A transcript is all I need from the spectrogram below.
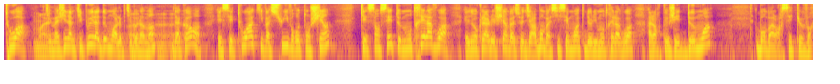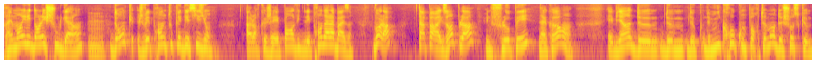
toi. Ouais. T'imagines un petit peu, il a deux mois, le petit Ouais, bonhomme. hein. ouais. D'accord? Et c'est toi qui vas suivre ton chien, qui est censé te montrer la voie. Et donc là, le chien va se dire, bon, bah si c'est moi qui dois lui montrer la voie, alors que j'ai deux mois, bon, bah alors c'est que vraiment, il est dans les choux, le gars. hein. Donc, je vais prendre toutes les décisions, alors que j'avais pas envie de les prendre à la base. Voilà. T'as par exemple là une flopée, d'accord eh bien, de, de, de- de micro-comportements, de choses que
